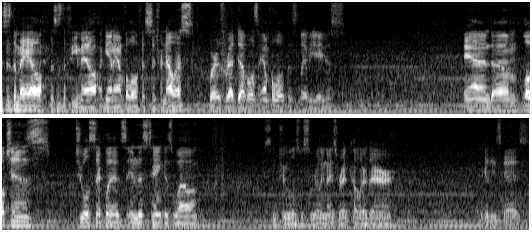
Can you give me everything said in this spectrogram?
This is the male, this is the female. Again, Amphilophus citronellus, whereas red devils, Amphilophus labiatus. And um, loaches, jewel cichlids in this tank as well. Some jewels with some really nice red color there. Look at these guys.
